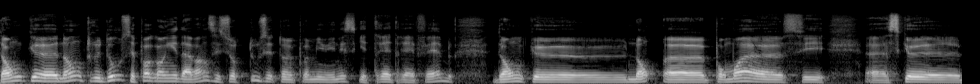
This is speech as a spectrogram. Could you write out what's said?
donc, non, Trudeau, c'est pas gagné d'avance et surtout, c'est un premier ministre qui est très, très faible. Donc, non. pour moi, c'est ce que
